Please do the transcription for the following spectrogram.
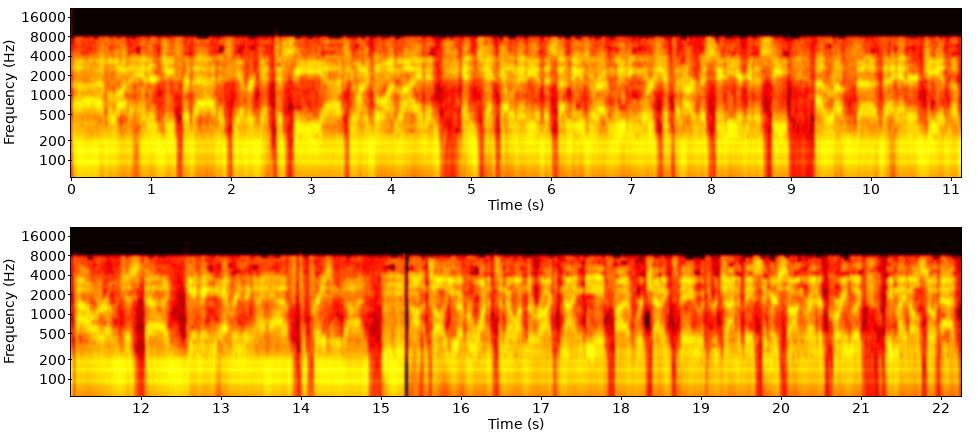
Uh, I have a lot of energy for that. If you ever get to see, uh, if you want to go online and, and check out any of the Sundays where I'm leading worship at Harvest City, you're going to see I love the, the energy and the power power of just uh, giving everything I have to praising God. Mm-hmm. It's all you ever wanted to know on The Rock 98.5. We're chatting today with Regina Bay singer-songwriter Corey Lueck. We might also add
